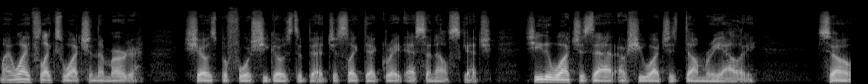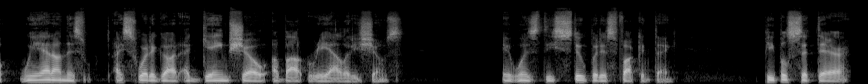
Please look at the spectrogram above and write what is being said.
my wife likes watching the murder shows before she goes to bed, just like that great SNL sketch. She either watches that or she watches dumb reality. So we had on this, I swear to God, a game show about reality shows. It was the stupidest fucking thing. People sit there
